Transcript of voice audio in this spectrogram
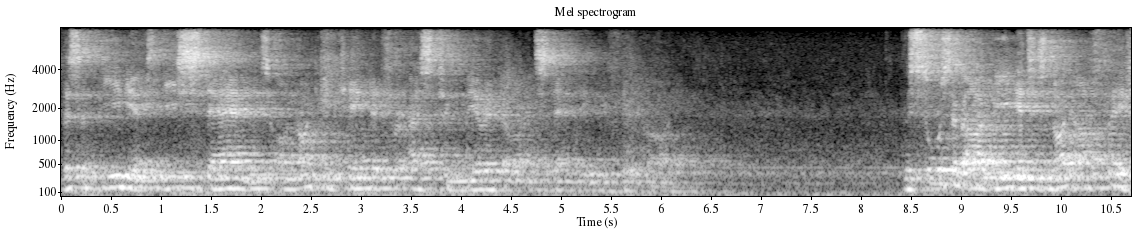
this obedience, these standards are not intended for us to merit right standing before God. The source of our obedience is not our flesh.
